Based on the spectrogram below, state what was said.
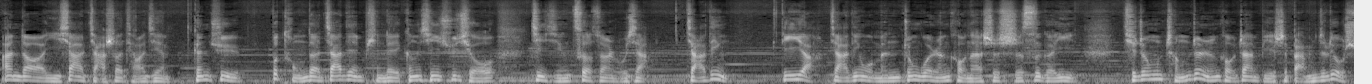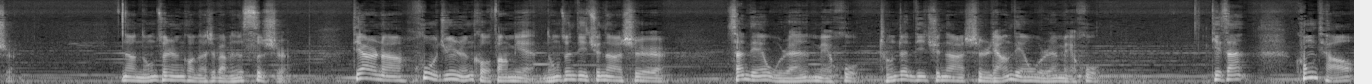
按照以下假设条件，根据不同的家电品类更新需求进行测算如下：假定，第一啊，假定我们中国人口呢是十四个亿，其中城镇人口占比是百分之六十，那农村人口呢是百分之四十。第二呢，户均人口方面，农村地区呢是三点五人每户，城镇地区呢是两点五人每户。第三，空调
